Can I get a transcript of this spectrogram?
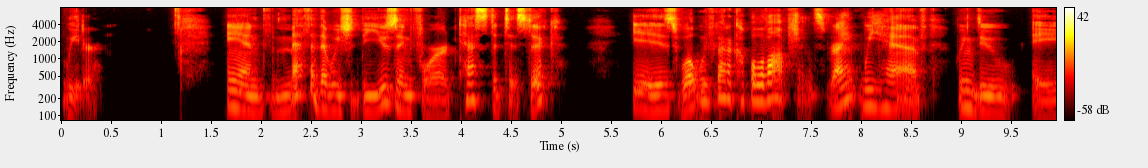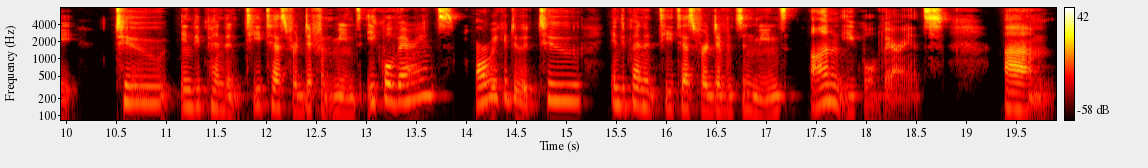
liter. And the method that we should be using for our test statistic is, well, we've got a couple of options, right? We have, we can do a two independent t-tests for different means equal variance, or we could do a two independent t-tests for a difference in means unequal variance. Um,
